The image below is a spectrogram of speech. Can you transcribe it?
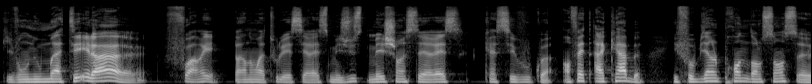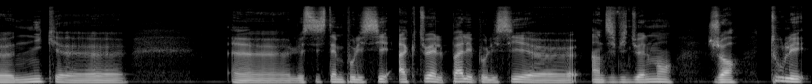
qui vont nous mater là. foiré. Pardon à tous les CRS, mais juste méchants CRS cassez-vous quoi. En fait, ACAB, il faut bien le prendre dans le sens euh, nique euh, euh, le système policier actuel, pas les policiers individuellement. Genre, tous les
